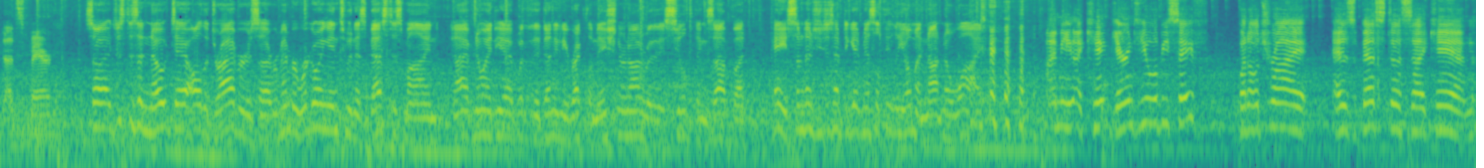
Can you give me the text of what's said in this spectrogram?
That's fair. So, uh, just as a note to all the drivers, uh, remember we're going into an asbestos mine, and I have no idea whether they've done any reclamation or not, or whether they sealed things up. But hey, sometimes you just have to get mesothelioma and not know why. I mean, I can't guarantee it'll be safe, but I'll try as best as I can.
